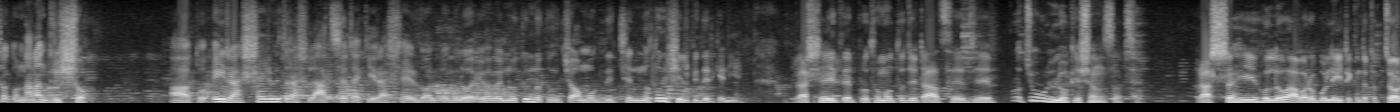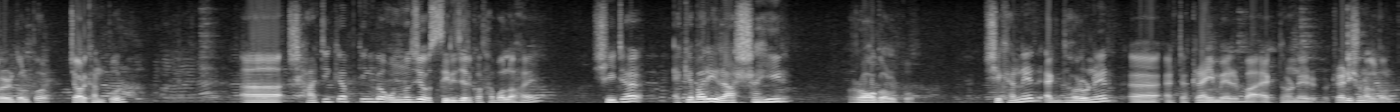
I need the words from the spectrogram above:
সকল নানান দৃশ্য। তো এই রাজশাহীর ভিতরে আসলে আছেটা কি? রাজশাহীর গল্পগুলো এভাবে নতুন নতুন চমক দিচ্ছে নতুন শিল্পীদেরকে নিয়ে। রাজশাহীতে প্রথমত যেটা আছে যে প্রচুর লোকেশনস আছে। রাজশাহী হলেও আবারও বলি, এটা কিন্তু একটা চরের গল্প, চরখানপুর। ষাটি কাপ কিংবা অন্য যে সিরিজের কথা বলা হয়, সেটা একেবারেই রাজশাহীর র গল্প। সেখানের এক ধরনের একটা ক্রাইমের বা এক ধরনের ট্র্যাডিশনাল গল্প।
